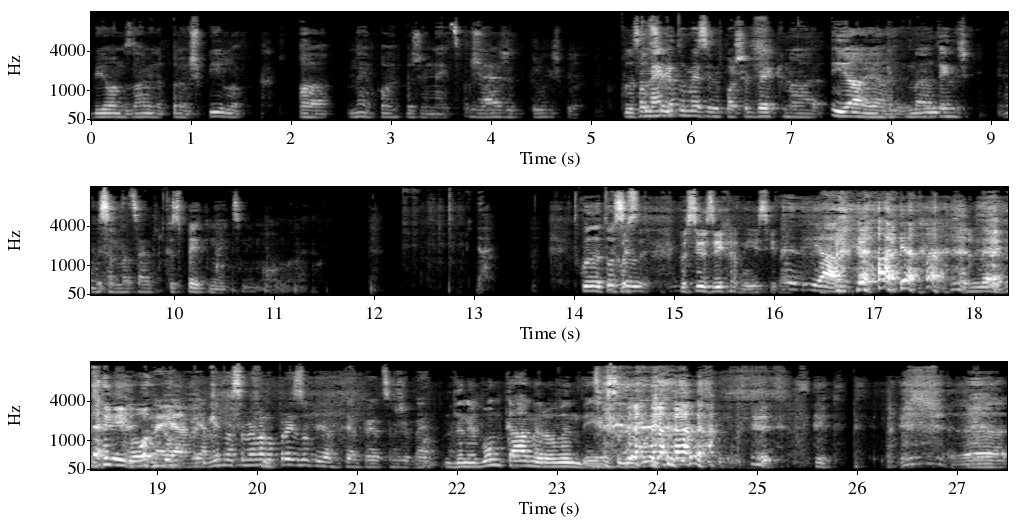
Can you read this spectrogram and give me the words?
Bil on z nami na prvem špilu, pa ne, pa je pa že nec. pa. Ja, že drugi špil. Sam enkrat vmes je bil pa še bek na, Ja, ja. na tehnički, mislim na centru. Ker spet nec ni mogel. Ne. Tako da to Ko se. si, ko si vzvihar nisi. Ne? Ja, ja, ja. Ne, Ne, ni ne, ja, ja, mi smo imeli pa prej zopet v tem pevcem že ben. Da ne bom kamero ven, ga Uh,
